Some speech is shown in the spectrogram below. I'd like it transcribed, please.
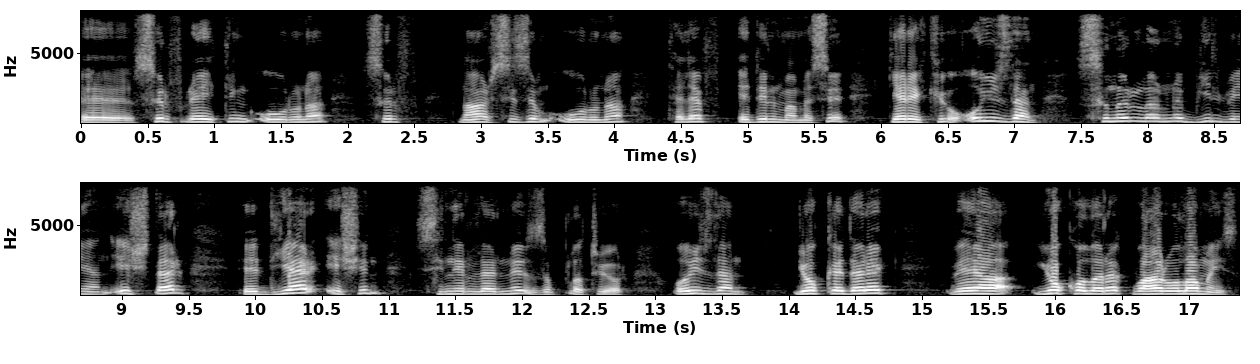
e, sırf reyting uğruna, sırf narsizm uğruna telef edilmemesi gerekiyor. O yüzden sınırlarını bilmeyen eşler e, diğer eşin sinirlerini zıplatıyor. O yüzden yok ederek veya yok olarak var olamayız.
